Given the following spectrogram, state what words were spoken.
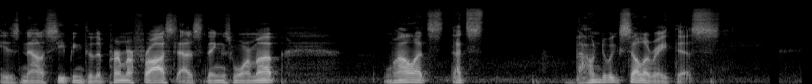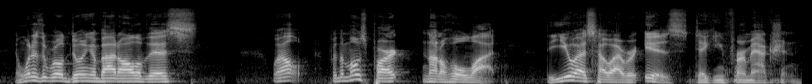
is now seeping through the permafrost as things warm up. Well, that's that's bound to accelerate this. And what is the world doing about all of this? Well, for the most part, not a whole lot. The U.S., however, is taking firm action.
